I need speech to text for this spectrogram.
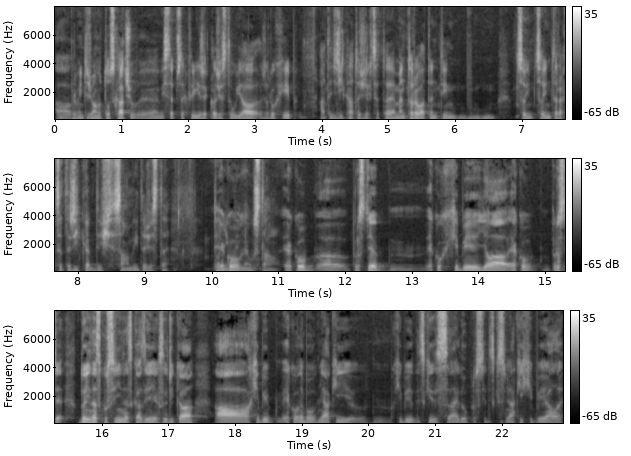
A... Promiňte, že vám to skáču. Eh, vy jste před chvílí řekl, že jste udělal řadu chyb a teď říkáte, že chcete mentorovat ten tým. Co jim, co jim teda chcete říkat, když sám víte, že jste to jako, neustál. Jako eh, prostě mm, jako chyby dělá, jako prostě kdo nic neskusí, nic neskazí, jak se říká, a chyby, jako nebo nějaký chyby vždycky se najdou, prostě vždycky jsou nějaké chyby, ale,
